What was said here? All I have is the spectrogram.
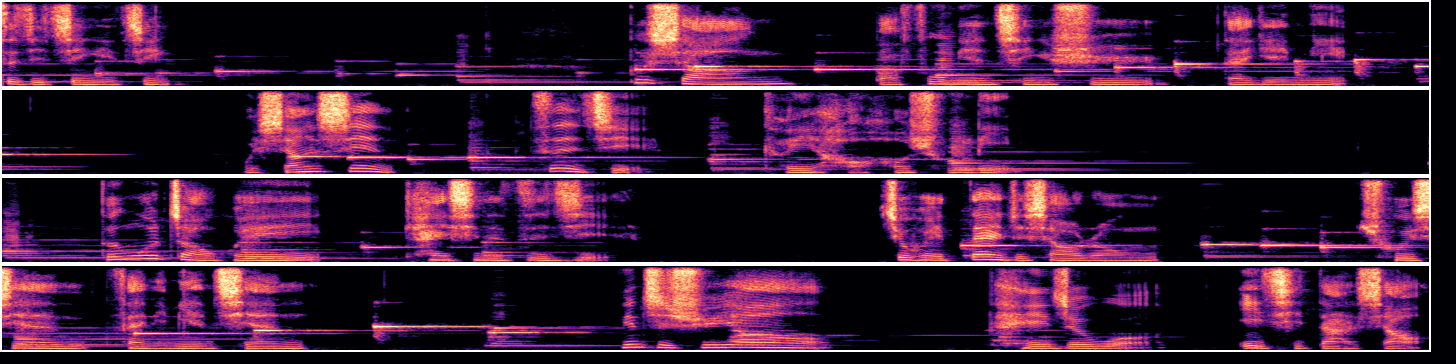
自己静一静，不想把负面情绪带给你。我相信自己可以好好处理。等我找回开心的自己，就会带着笑容出现在你面前。你只需要陪着我一起大笑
